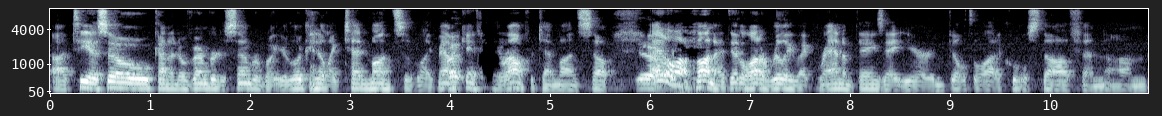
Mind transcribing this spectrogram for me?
uh, TSO kind of November, December, but you're looking at like 10 months of like, man, I can't stay around for 10 months. So I had a lot of fun. I did a lot of really like random things that year and built a lot of cool stuff. And um,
